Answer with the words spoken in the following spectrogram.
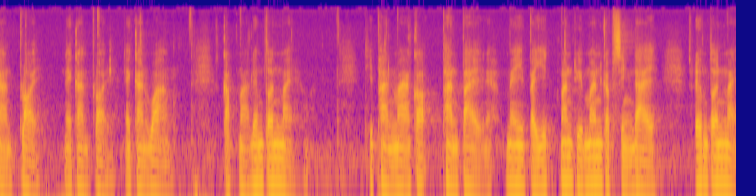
การปล่อยในการปล่อยในการวาง กลับมาเริ่มต้นใหม่ ที่ผ่านมาก็ผ่านไปนะไม่ไปยึดมั่นถือมั่นกับสิ่งใด เริ่มต้นใหม่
